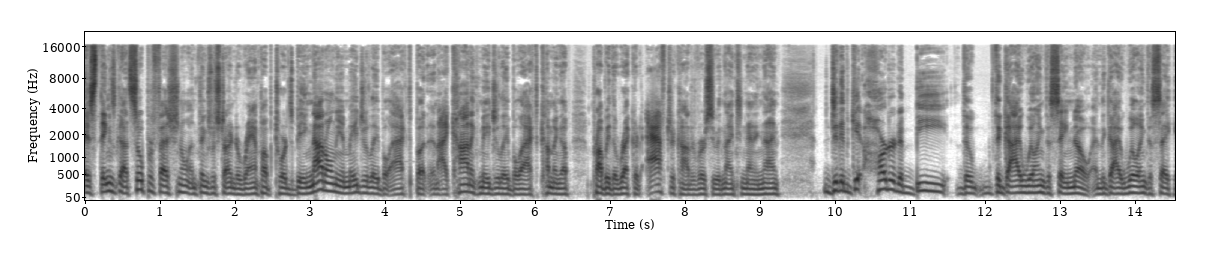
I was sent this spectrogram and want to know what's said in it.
as things got so professional and things were starting to ramp up towards being not only a major label act but an iconic major label act coming up probably the record after controversy with 1999 did it get harder to be the the guy willing to say no and the guy willing to say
